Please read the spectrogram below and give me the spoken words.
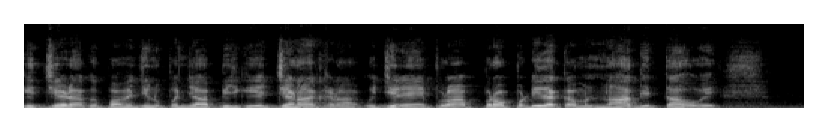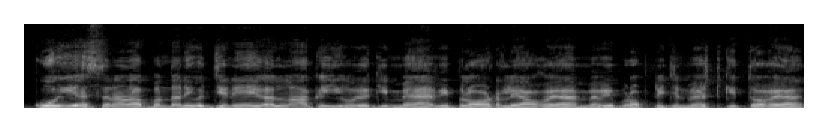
ਕਿ ਜਿਹੜਾ ਕੋਈ ਭਾਵੇਂ ਜਿਹਨੂੰ ਪੰਜਾਬੀ 'ਚ ਕਹੀਏ ਜਣਾ ਖਣਾ, ਕੋਈ ਜਿਹਨੇ ਪ੍ਰਾਪਰਟੀ ਦਾ ਕੰਮ ਨਾ ਕੀਤਾ ਹੋਵੇ। ਕੋਈ ਇਸ ਤਰ੍ਹਾਂ ਦਾ ਬੰਦਾ ਨਹੀਂ ਜਿਹਨੇ ਇਹ ਗੱਲ ਨਾ ਕਹੀ ਹੋਵੇ ਕਿ ਮੈਂ ਵੀ ਪਲਾਟ ਲਿਆ ਹੋਇਆ, ਮੈਂ ਵੀ ਪ੍ਰਾਪਰਟੀ 'ਚ ਇਨਵੈਸਟ ਕੀਤਾ ਹੋਇਆ,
